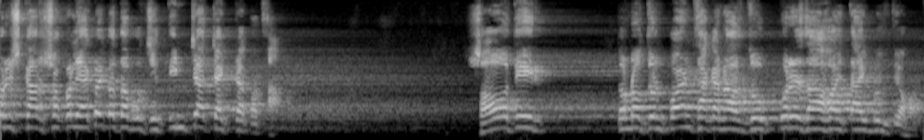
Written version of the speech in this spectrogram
পরিষ্কার, সকলে একই কথা বলছি, তিনটা, চারটা কথা। সহতির তো নতুন পয়েন্ট থাকে না, যোগ করে যা হয় তাই বলতে হয়।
